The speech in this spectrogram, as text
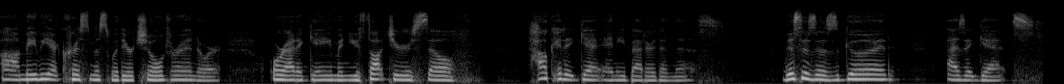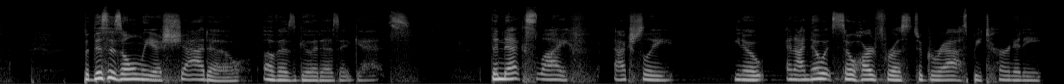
uh, maybe at Christmas with your children or, or at a game, and you thought to yourself, how could it get any better than this? This is as good as it gets. But this is only a shadow of as good as it gets. The next life, actually, you know, and I know it's so hard for us to grasp eternity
